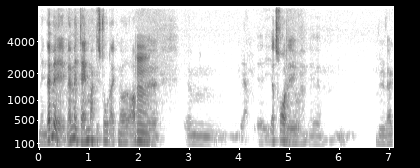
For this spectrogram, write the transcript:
men hvad, med, hvad med Danmark? Det stod der ikke noget om. Mm. Øh, øh, ja, jeg tror, det jo øh, ville være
